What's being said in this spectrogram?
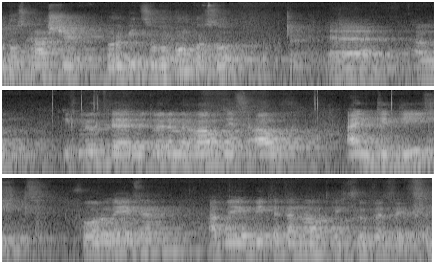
одну з кращих робіт цього конкурсу. Äh, ich möchte mit eurem Erlaubnis auch ein Gedicht vorlesen, aber ich bitte dann auch nicht zu übersetzen.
